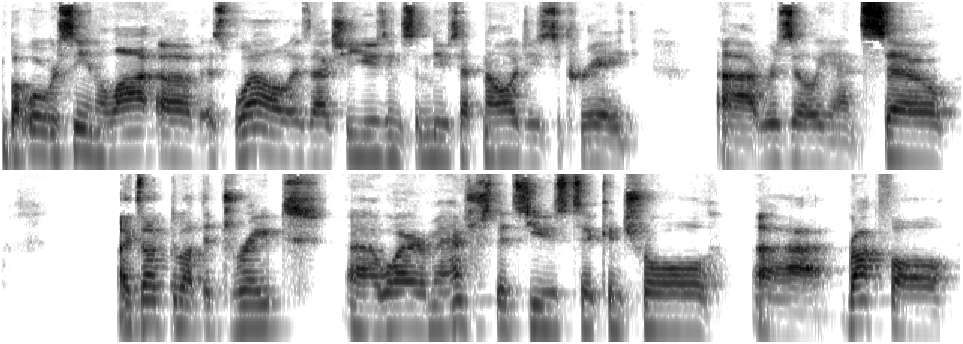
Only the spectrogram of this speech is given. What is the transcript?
but what we're seeing a lot of as well is actually using some new technologies to create uh, resilience. So I talked about the draped uh, wire mesh that's used to control uh, rockfall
